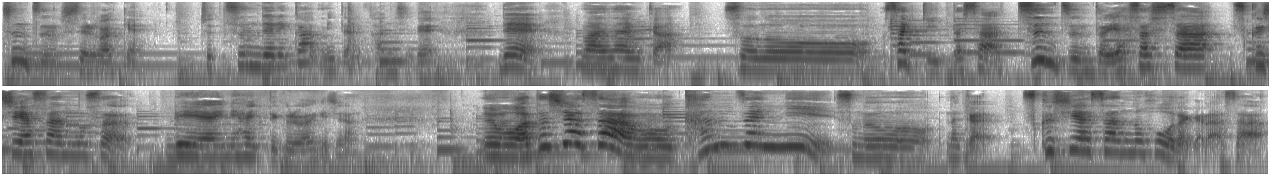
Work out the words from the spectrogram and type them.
ツンツンしてるわけ。ちょっとツンデレかみたいな感じで。でまあなんかそのさっき言ったさツンツンと優しさつくし屋さんのさ恋愛に入ってくるわけじゃん。でも私はさもう完全にそのなんかつくし屋さんの方だからさ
